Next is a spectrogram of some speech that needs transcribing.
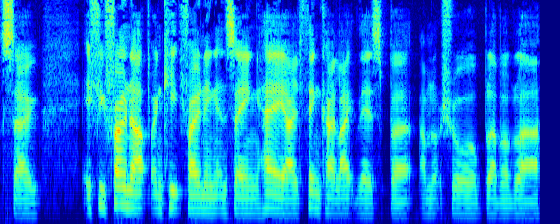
So if you phone up and keep phoning and saying, "Hey, I think I like this, but I'm not sure," blah blah blah.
